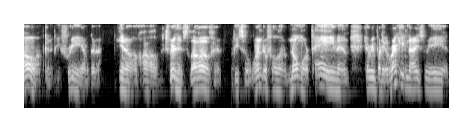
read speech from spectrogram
Oh, I'm going to be free. I'm going to, you know, I'll experience love and be so wonderful and no more pain and everybody will recognize me. And,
